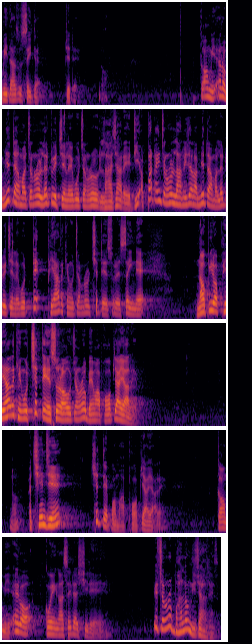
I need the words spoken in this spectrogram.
မိသားစုစိတ်ဓာတ်ဖြစ်တယ်နော်ကောင်းပြီအဲ့တော့မေတ္တာမှာကျွန်တော်တို့လက်တွေ့ကျင်လည်ဖို့ကျွန်တော်တို့လာကြတယ်ဒီအပတ်တိုင်းကျွန်တော်တို့လာနေကြတာမေတ္တာမှာလက်တွေ့ကျင်လည်ဖို့တစ်ဖရာသခင်ကိုကျွန်တော်တို့ချစ်တယ်ဆိုတဲ့စိတ်နဲ့နောက်ပြီးတော့ဖရာသခင်ကိုချစ်တယ်ဆိုတာကိုကျွန်တော်တို့ဘယ်မှာဖော်ပြရလဲနော်အချင်းချင်း ချစ်တဲ့ပုံမှာဖော်ပြရတယ်ကောင်းပြီအဲ့တော့ကိုယ်ငါစိတ်သက်ရှိတယ်ပြီးကျွန်တော်တို့ဘာလုပ်နေကြလဲဆို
